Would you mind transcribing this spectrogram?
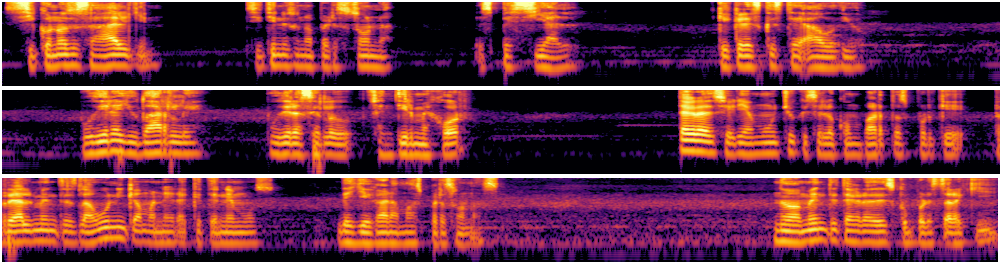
Si conoces a alguien, si tienes una persona especial que crees que este audio pudiera ayudarle, pudiera hacerlo sentir mejor, te agradecería mucho que se lo compartas porque realmente es la única manera que tenemos de llegar a más personas. Nuevamente te agradezco por estar aquí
